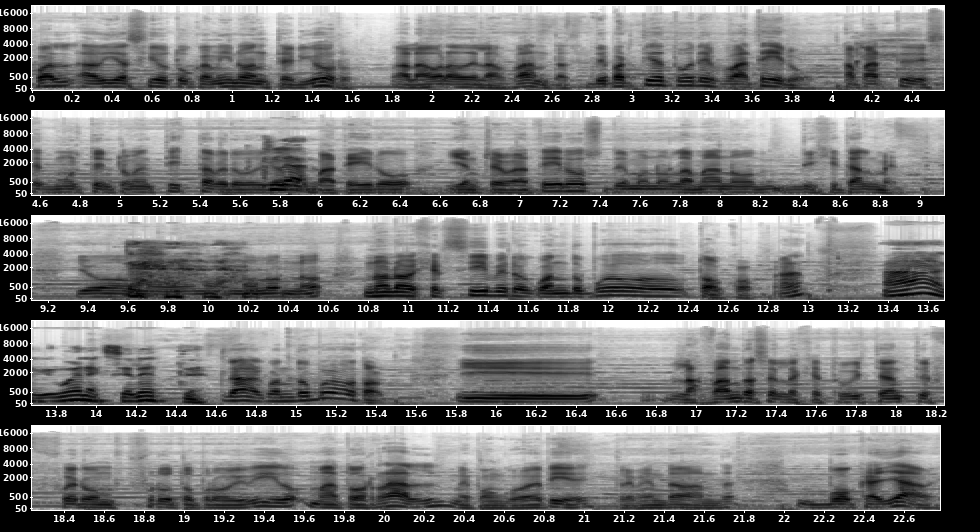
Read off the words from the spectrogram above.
cuál había sido tu camino anterior a la hora de las bandas. De partida tú eres batero, aparte de ser multiinstrumentista, pero digamos batero y entre bateros démonos la mano digitalmente. Yo no, no, lo ejercí, pero cuando puedo toco. ¿ah? ah, qué bueno, excelente. Claro, cuando puedo toco. Y las bandas en las que estuviste antes fueron Fruto Prohibido, Matorral, me pongo de pie, tremenda banda, Boca Llave.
